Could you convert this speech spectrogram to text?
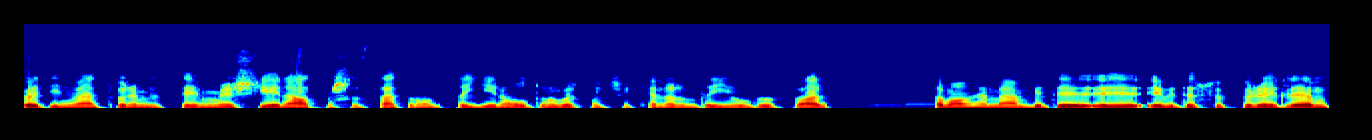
Evet inventory'mizdeymiş. Yeni atmışız zaten. Onda da yeni olduğunu belirtmek için kenarında yıldız var. Tamam hemen bir de e, evi de süpürelim.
